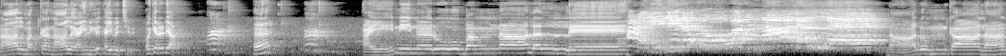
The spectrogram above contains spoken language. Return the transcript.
നാല് മക്ക നാല് അയിനുക്ക് കൈവച്ചിര് ഓക്കെ റെഡിയാ ഏ ഐനിന് രൂപം നാലല്ലേ? നാലും കാണാൻ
